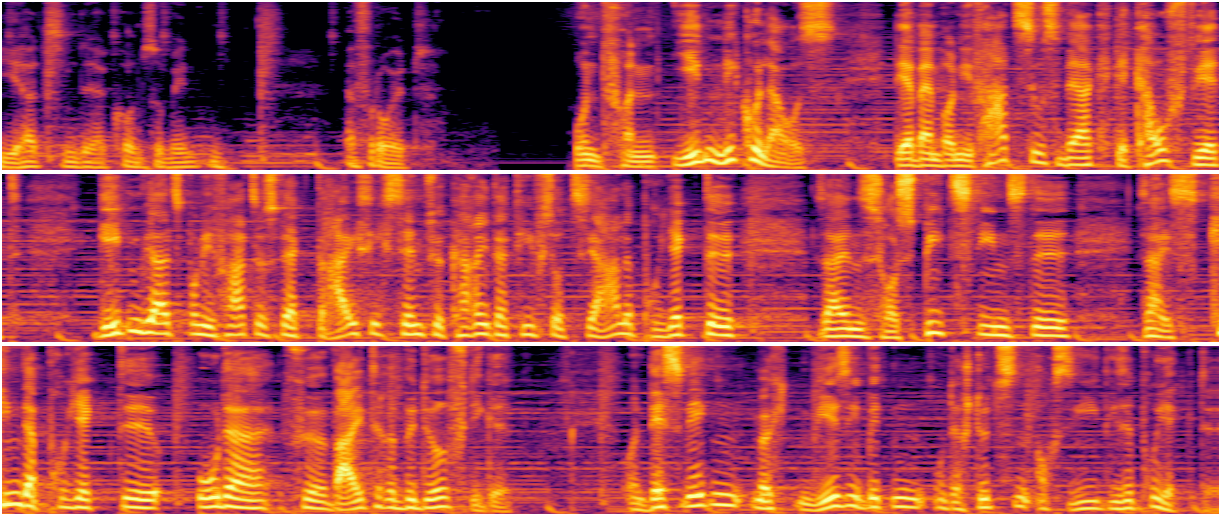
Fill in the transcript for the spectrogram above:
die Herzen der Konsumenten erfreut. Und von jedem Nikolaus, der beim Bonifatiuswerk gekauft wird, geben wir als Bonifatiuswerk 30 Cent für karitativ-soziale Projekte, seien es Hospizdienste, sei es Kinderprojekte oder für weitere Bedürftige. Und deswegen möchten wir Sie bitten, unterstützen auch Sie diese Projekte.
